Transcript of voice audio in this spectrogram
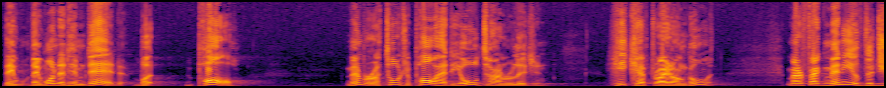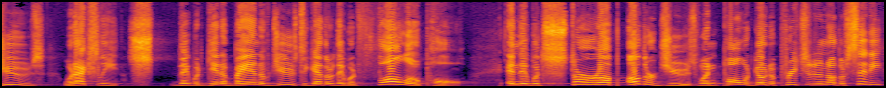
They, they wanted him dead. But Paul, remember, I told you, Paul had the old time religion. He kept right on going. Matter of fact, many of the Jews would actually, they would get a band of Jews together, they would follow Paul, and they would stir up other Jews. When Paul would go to preach in another city,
